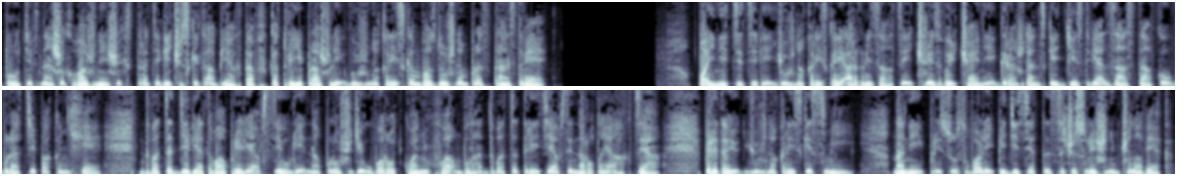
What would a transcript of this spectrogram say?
против наших важнейших стратегических объектов, которые прошли в южнокорейском воздушном пространстве. По инициативе южнокорейской организации «Чрезвычайные гражданские действия за ставку власти Пак Кын-хе» 29 апреля в Сеуле на площади у ворот Куаньхуа была 23-я всенародная акция, передают южнокорейские СМИ. На ней присутствовали 50 тысяч с лишним человек,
